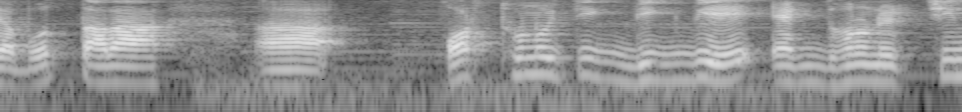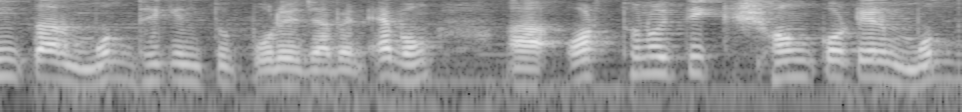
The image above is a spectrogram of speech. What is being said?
যাবৎ, তারা অর্থনৈতিক দিক দিয়ে এক ধরনের চিন্তার মধ্যে কিন্তু পড়ে যাবেন এবং অর্থনৈতিক সংকটের মধ্য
